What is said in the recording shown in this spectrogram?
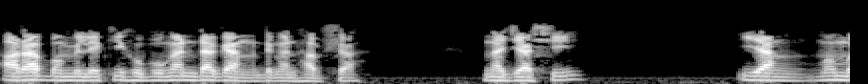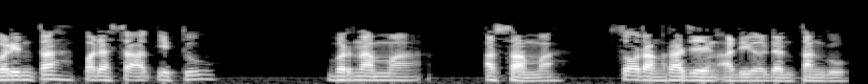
Arab memiliki hubungan dagang dengan Habsyah. Najasyi yang memerintah pada saat itu bernama Asamah, seorang raja yang adil dan tangguh.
